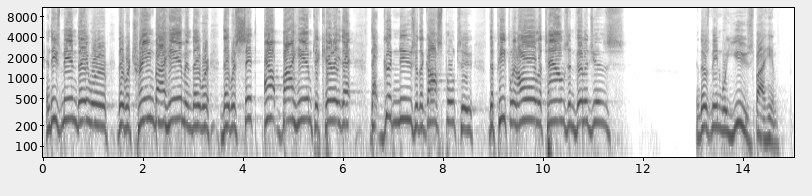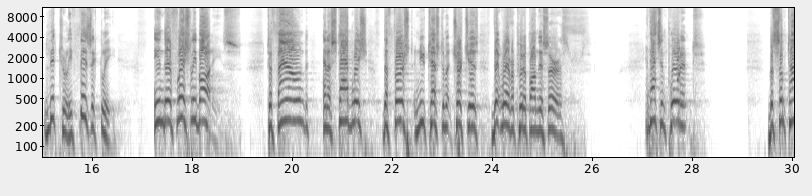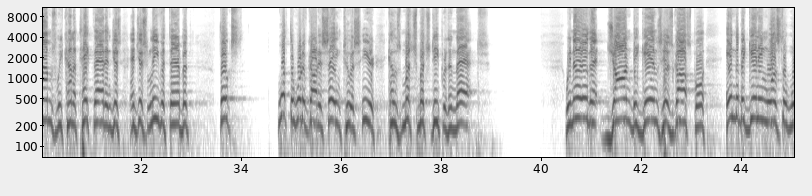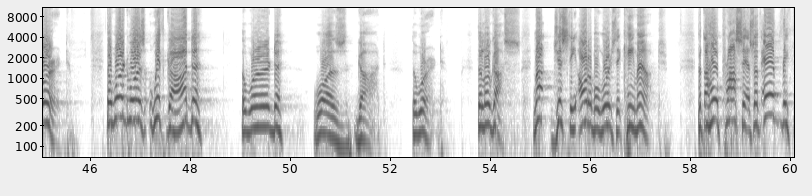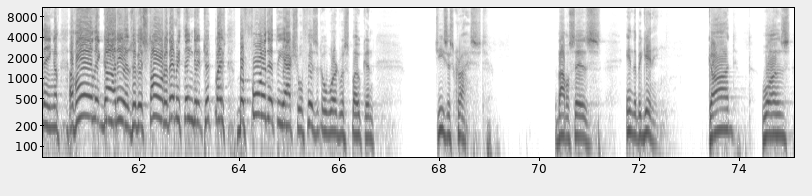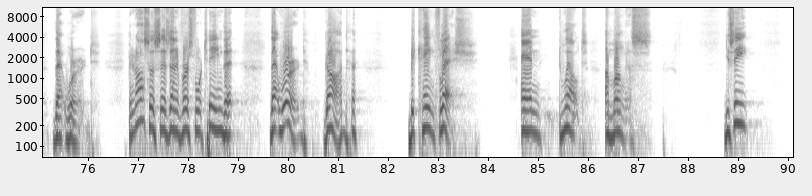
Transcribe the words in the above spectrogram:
And these men, they were, they were trained by him and they were, they were sent out by him to carry that, that good news of the gospel to the people in all the towns and villages. And those men were used by him, literally, physically, in their fleshly bodies to found and establish the first New Testament churches that were ever put upon this earth. And that's important. But sometimes we kind of take that and just and just leave it there. But folks, what the Word of God is saying to us here goes much, much deeper than that. We know that John begins his gospel. In the beginning was the Word. The Word was with God. The Word was God. The Word. The Logos. Not just the audible words that came out but the whole process of everything, of, of all that God is, of His thought, of everything that it took place before that the actual physical word was spoken, Jesus Christ. The Bible says, in the beginning, God was that word. But it also says then in verse 14 that that word, God, became flesh and dwelt among us. You see,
